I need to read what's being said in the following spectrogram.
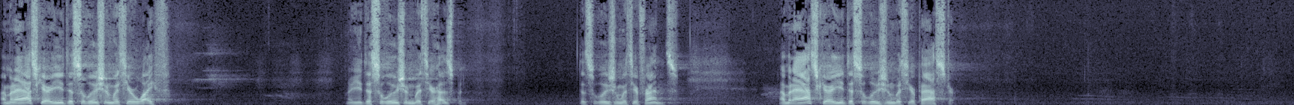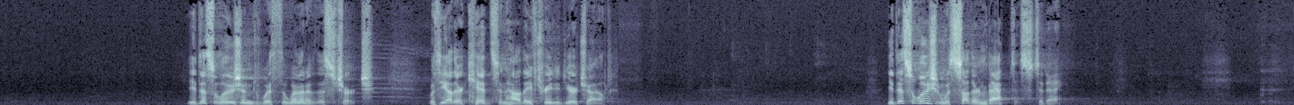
I'm going to ask you are you disillusioned with your wife? Are you disillusioned with your husband? Disillusioned with your friends? I'm going to ask you are you disillusioned with your pastor? You're disillusioned with the women of this church, with the other kids and how they've treated your child. You're disillusioned with Southern Baptists today,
